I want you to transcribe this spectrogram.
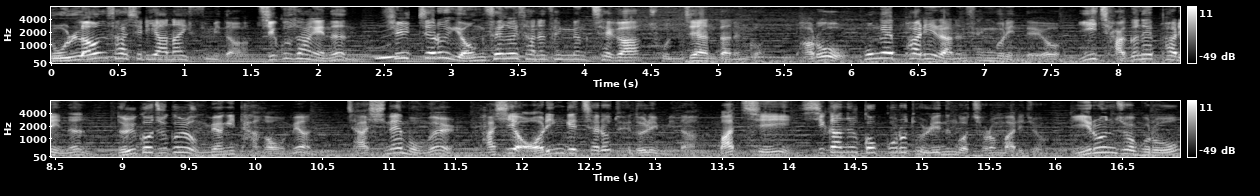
놀라운 사실이 하나 있습니다. 지구상에는 실제로 영생을 사는 생명체가 존재한다는 것. 바로 홍해파리라는 생물인데요. 이 작은 해파리는 늙어 죽을 운명이 다가오면 자신의 몸을 다시 어린 개체로 되돌립니다. 마치 시간을 거꾸로 돌리는 것처럼 말이죠. 이론적으로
